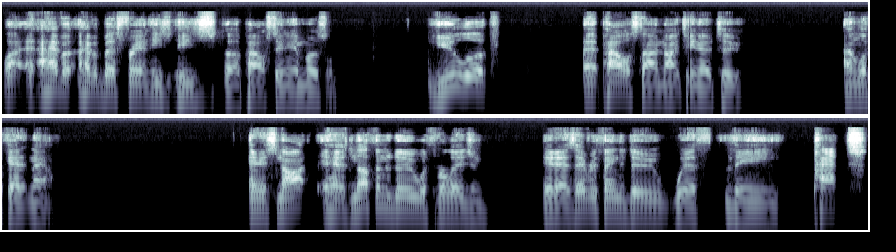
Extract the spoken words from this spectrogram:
Well, I have a I have a best friend. He's he's uh, Palestinian Muslim. You look at Palestine 1902 and look at it now. And it's not, it has nothing to do with religion. It has everything to do with the pacts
